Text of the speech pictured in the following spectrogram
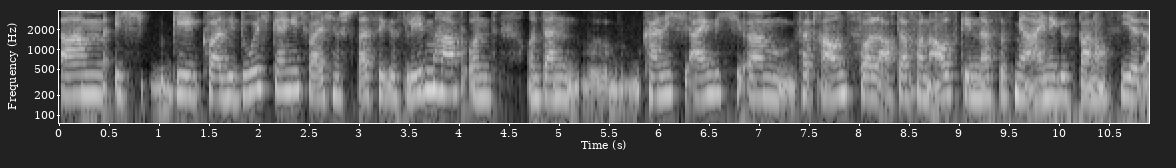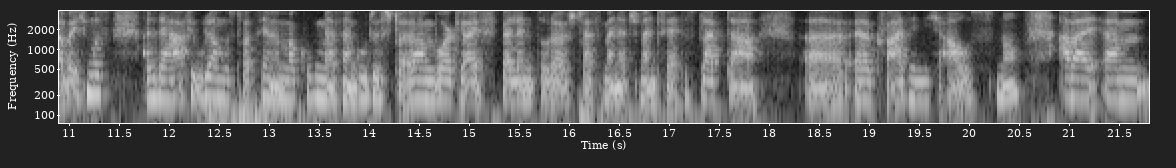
ähm, ich gehe quasi durchgängig, weil ich ein stressiges Leben habe und, und dann äh, kann ich eigentlich ähm, vertrauensvoll auch davon ausgehen, dass das mir einiges balanciert. Aber ich muss, also der HPUler muss trotzdem immer gucken, dass er ein gutes ähm, Work-Life-Balance oder Stressmanagement fährt. Das bleibt da äh, äh, quasi nicht aus. Ne? Aber ähm,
